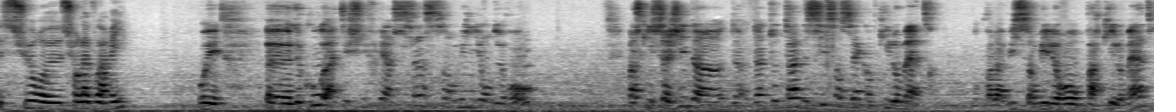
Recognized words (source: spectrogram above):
sur, sur la voirie? Oui, le coût a été chiffré à 500 millions d'euros parce qu'il s'agit d'un total de 650 km voilà, 800 000 euros par kilomètre,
